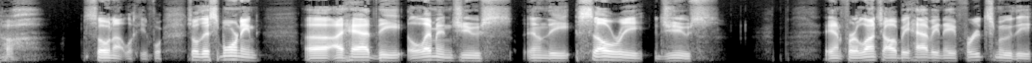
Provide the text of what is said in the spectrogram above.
Oh, so not looking for. So this morning, uh, I had the lemon juice and the celery juice. And for lunch, I'll be having a fruit smoothie.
